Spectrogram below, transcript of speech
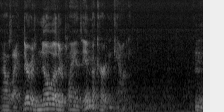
And I was like, there was no other plans in McCurtain County. Hmm.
